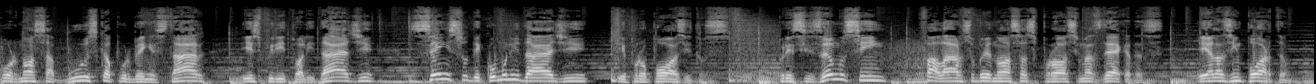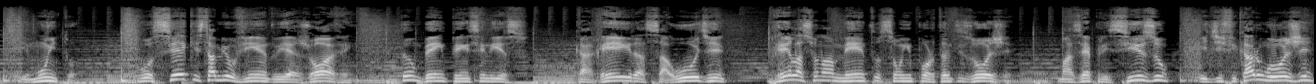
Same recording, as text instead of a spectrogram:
por nossa busca por bem-estar, espiritualidade, senso de comunidade e propósitos. Precisamos sim falar sobre nossas próximas décadas. Elas importam e muito. Você que está me ouvindo e é jovem, também pense nisso. Carreira, saúde, relacionamentos são importantes hoje, mas é preciso edificar um hoje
